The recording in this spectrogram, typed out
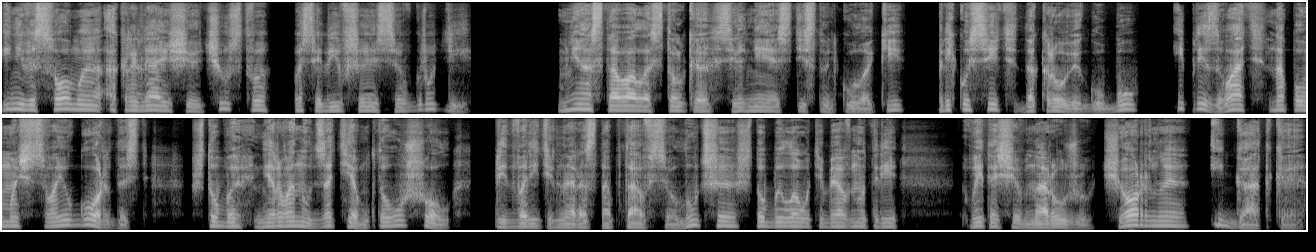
и невесомое окрыляющее чувство, поселившееся в груди. Мне оставалось только сильнее стиснуть кулаки, прикусить до крови губу и призвать на помощь свою гордость, чтобы не рвануть за тем, кто ушел, предварительно растоптав все лучшее, что было у тебя внутри, вытащив наружу черное и гадкое.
